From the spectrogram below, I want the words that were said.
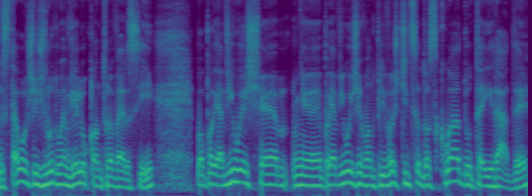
y, stało się źródłem wielu kontrowersji, bo pojawiły się, pojawiły się wątpliwości co do składu tej Rady.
